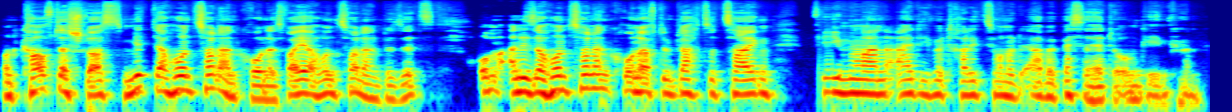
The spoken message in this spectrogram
und kauft das Schloss mit der Hohenzollernkrone. Es war ja Hohenzollernbesitz, um an dieser Hohenzollernkrone auf dem Dach zu zeigen, wie man eigentlich mit Tradition und Erbe besser hätte umgehen können.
